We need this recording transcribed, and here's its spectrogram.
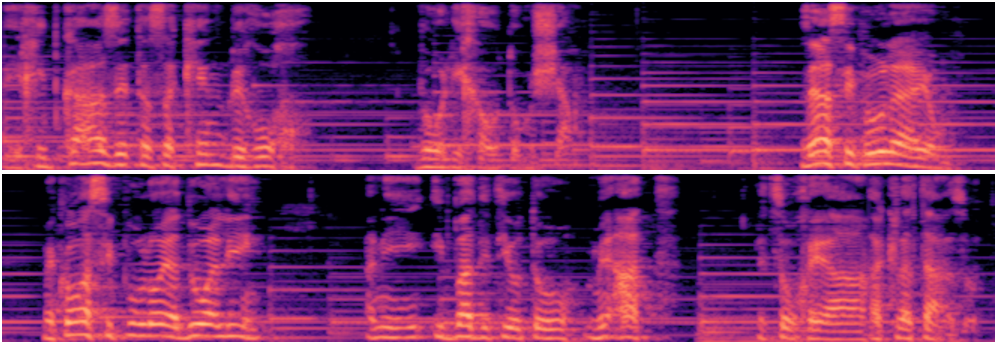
והיא חיבקה אז את הזקן ברוך והוליכה אותו משם. זה הסיפור להיום. מקור הסיפור לא ידוע לי, אני איבדתי אותו מעט לצורכי ההקלטה הזאת.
